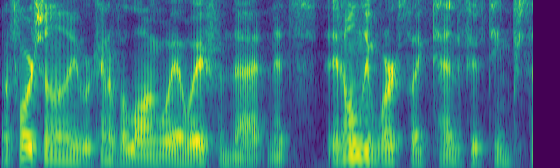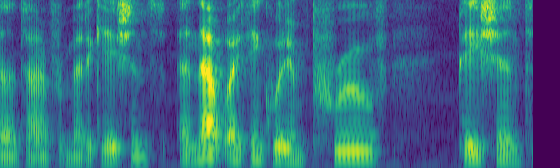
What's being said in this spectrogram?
Unfortunately, we're kind of a long way away from that and it's it only works like 10 to 15% of the time for medications and that I think would improve patient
